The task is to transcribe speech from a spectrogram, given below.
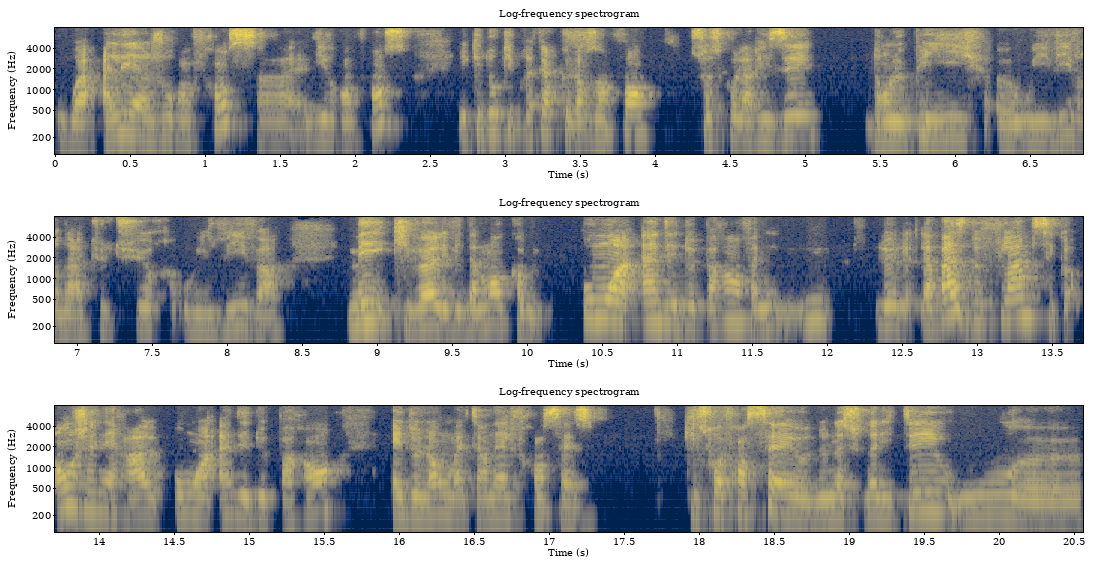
ou à aller un jour en France, à vivre en France, et qui donc préfèrent que leurs enfants soient scolarisés dans le pays euh, où ils vivent, dans la culture où ils vivent, mais qui veulent évidemment comme au moins un des deux parents, enfin la base de Flamme, c'est qu'en général, au moins un des deux parents est de langue maternelle française, qu'il soit français euh, de nationalité ou euh,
